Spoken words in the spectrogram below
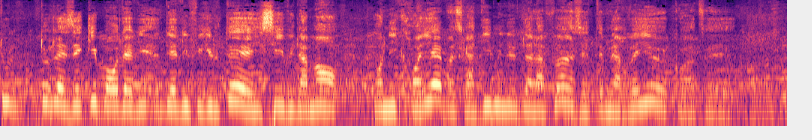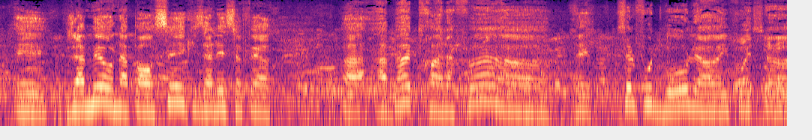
tout- toutes les équipes ont des, difficultés. Ici, évidemment, on y croyait parce qu'à 10 minutes de la fin, c'était merveilleux. Quoi. Et jamais on n'a pensé qu'ils allaient se faire a- abattre à la fin. euh, C'est le football, euh, il, faut Ouais, être, euh,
